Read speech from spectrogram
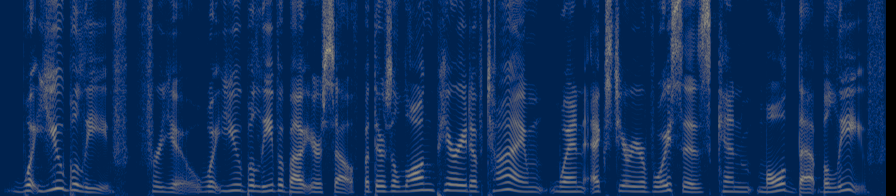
what you believe for you what you believe about yourself. But there's a long period of time when exterior voices can mold that belief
